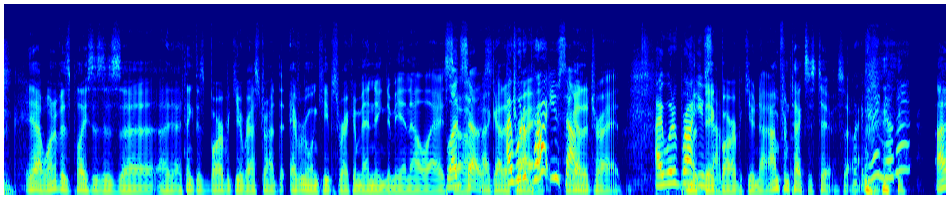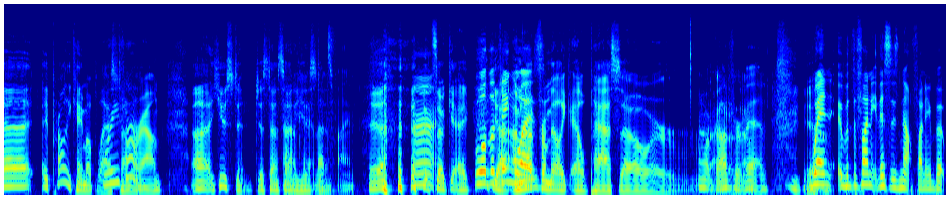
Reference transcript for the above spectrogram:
Yeah, one of his places is uh, I, I think this barbecue restaurant that everyone keeps recommending to me in LA. Bludso's. So I got to I would've brought you some. I got to try it. I would have brought I'm a you big some. barbecue nut. I'm from Texas too, so Did I know that? uh, it probably came up last time from? around. Uh, Houston, just outside of Houston. that's fine. Yeah, Uh, it's okay. well, the Yeah, thing I'm not was- from like El Paso or. Oh God forbid. Yeah. When but the funny this is not funny, but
